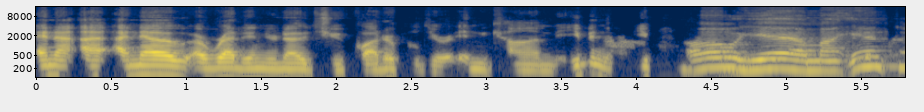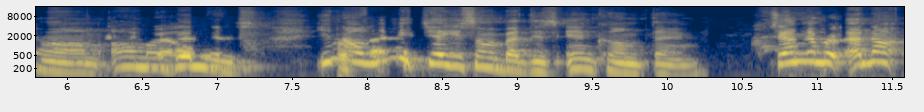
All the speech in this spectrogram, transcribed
and I, I, know I read in your notes you quadrupled your income. Even, even oh yeah, my income. Oh my well, goodness. You know, let me tell you something about this income thing. See, I never, I don't.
